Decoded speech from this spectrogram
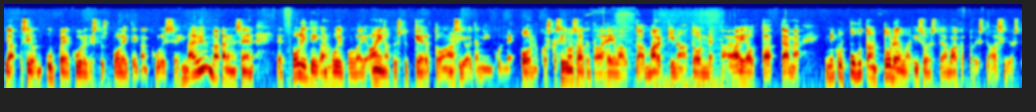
ja se on upea kurkistus politiikan kulisseihin. Mä ymmärrän sen, että politiikan huipulla ei aina pysty kertomaan asioita niin kuin ne on, koska silloin saatetaan heilauttaa markkinaa tonne tai aiheuttaa tämä. Niin kuin puhutaan todella isoista ja vakavista asioista.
